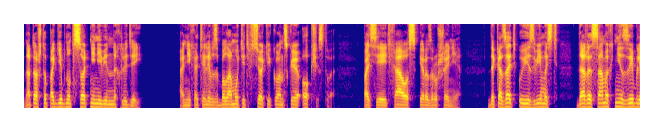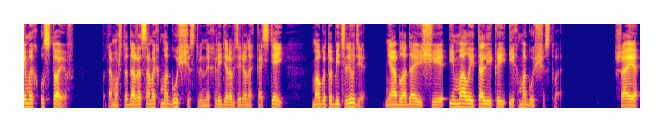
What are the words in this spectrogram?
на то, что погибнут сотни невинных людей. Они хотели взбаламутить все киконское общество, посеять хаос и разрушение, доказать уязвимость даже самых незыблемых устоев, потому что даже самых могущественных лидеров зеленых костей могут убить люди, не обладающие и малой таликой их могущества. Шая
